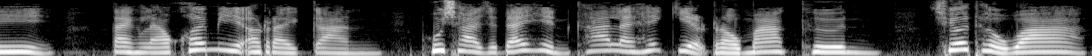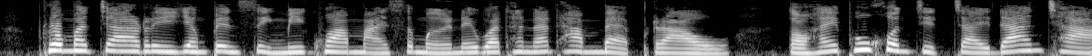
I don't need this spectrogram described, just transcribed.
นี่ แต่งแล้วค่อยมีอะไรกัน ผู้ชายจะได้เห็นค่าและให้เกียรติเรามากขึ้น เชื่อเถอะว่า พรหมจารียังเป็นสิ่งมีความหมายเสมอในวัฒนธรรมแบบเรา ต่อให้ผู้คนจิตใจด้านชา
